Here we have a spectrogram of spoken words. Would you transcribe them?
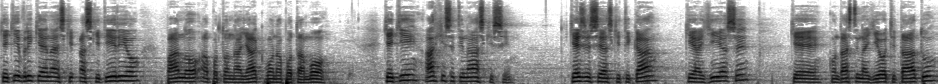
και εκεί βρήκε ένα ασκητήριο πάνω από τον Αλιάκμονα ποταμό και εκεί άρχισε την άσκηση και έζησε ασκητικά και αγίασε και κοντά στην αγιότητά του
